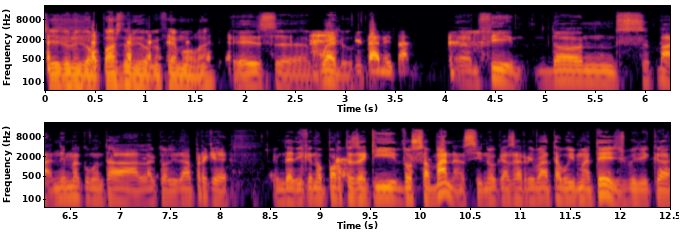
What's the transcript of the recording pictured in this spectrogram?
Sí, déu nhi el pas, déu nhi que en feia molt, eh? És, eh, bueno, I tant, i tant. en fi, doncs, va, anem a comentar l'actualitat perquè hem de dir que no portes aquí dues setmanes, sinó que has arribat avui mateix. Vull dir que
